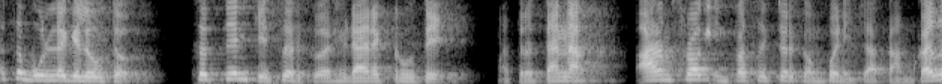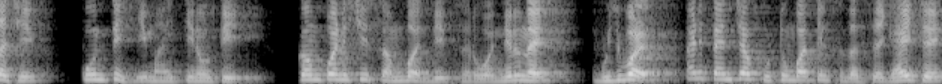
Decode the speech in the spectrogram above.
असं बोललं गेलं होतं. सत्यन केसरकर हे डायरेक्टर होते. मात्र त्यांना आर्मस्ट्रॉंग इन्फ्रास्ट्रक्चर कंपनीच्या कामकाजाची कोणतीही माहिती नव्हती. कंपनीशी संबंधित सर्व निर्णय भुजबळ आणि त्यांच्या कुटुंबातील सदस्य घ्यायचे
